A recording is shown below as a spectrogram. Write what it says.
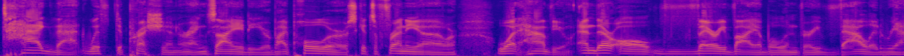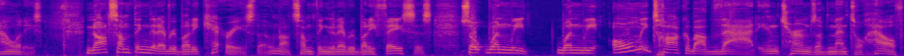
tag that with depression or anxiety or bipolar or schizophrenia or what have you. And they're all very viable and very valid realities. Not something that everybody carries, though, not something that everybody faces. So when we when we only talk about that in terms of mental health,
